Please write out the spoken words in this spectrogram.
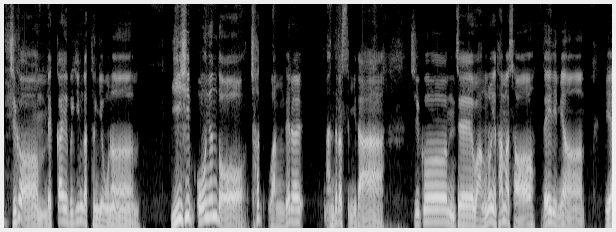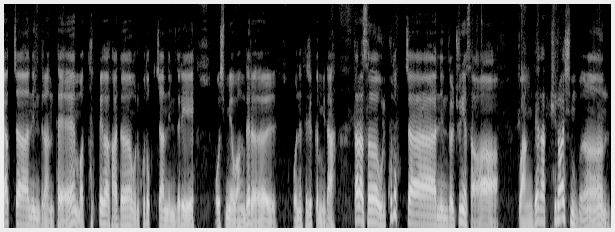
지금 맥가이브 김 같은 경우는 25년도 첫 왕대를 만들었습니다. 지금 이제 왕롱에 담아서 내일이면 예약자님들한테 뭐 택배가 가든 우리 구독자님들이 오시면 왕대를 보내드릴 겁니다. 따라서 우리 구독자님들 중에서 왕대가 필요하신 분은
